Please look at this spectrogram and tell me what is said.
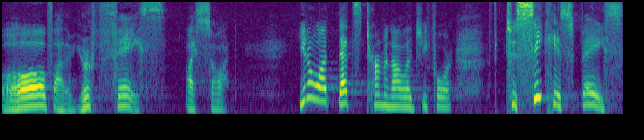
oh Father, your face, I it. You know what that's terminology for? To seek his face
